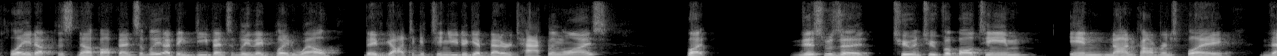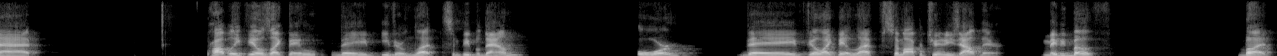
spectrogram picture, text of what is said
played up to snuff offensively. I think defensively they played well, They've got to continue to get better tackling wise. But this was a two and two football team in non conference play that probably feels like they they either let some people down or they feel like they left some opportunities out there. Maybe both. But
